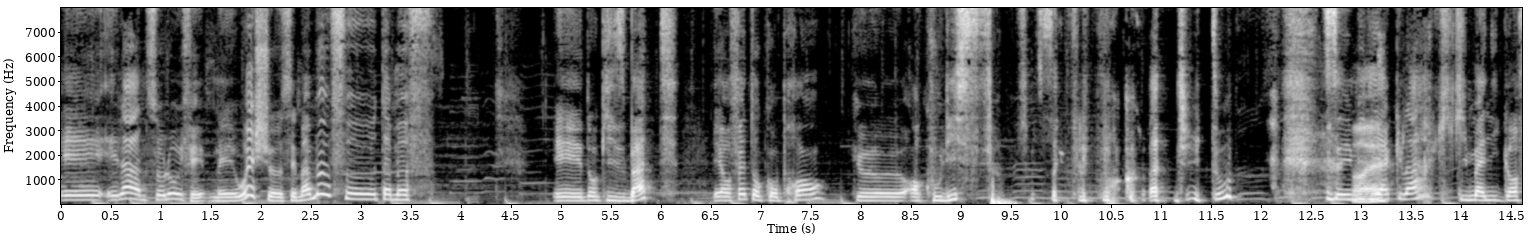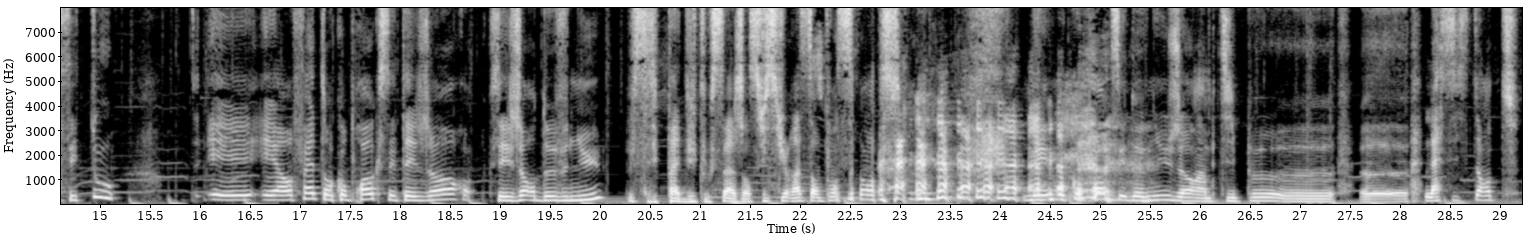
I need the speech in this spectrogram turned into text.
Et, et là, Han Solo, il fait Mais wesh, euh, c'est ma meuf, euh, ta meuf. Et donc, ils se battent. Et en fait, on comprend que en coulisses, je sais plus pourquoi du tout, c'est Emilia Ouais. Clarke qui manigançait tout. Et, et en fait, on comprend que c'était genre, que c'est genre devenu, c'est pas du tout ça, j'en suis sûr à 100%. Mais on comprend que c'est devenu genre un petit peu euh, euh, l'assistante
